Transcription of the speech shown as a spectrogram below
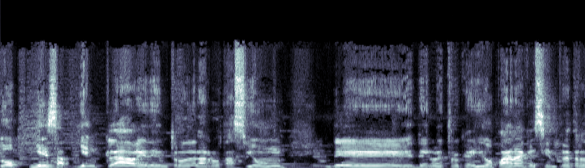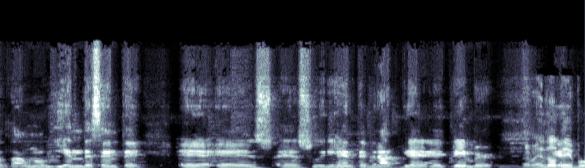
dos piezas bien clave dentro de la rotación de, nuestro querido pana, que siempre trata a uno bien decente eh, su dirigente, Brad Greenberg. Tremendo este, tipo.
